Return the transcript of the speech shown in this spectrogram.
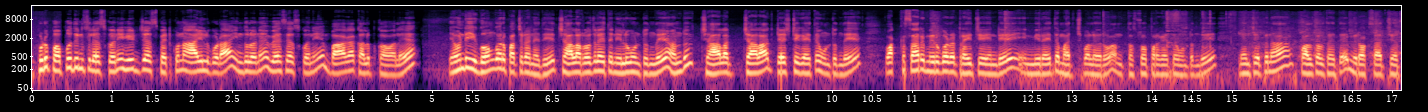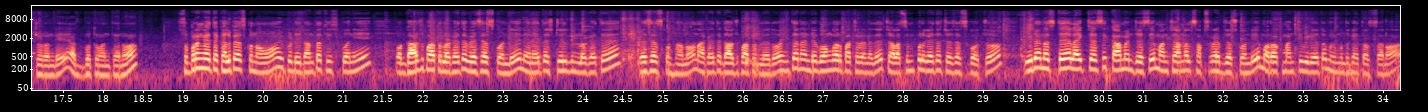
ఇప్పుడు పప్పు దినుసులు వేసుకొని హీట్ చేసి పెట్టుకున్న ఆయిల్ కూడా ఇందులోనే వేసేసుకొని బాగా కలుపుకోవాలి. ఏమండి ఈ గోంగూర పచ్చడి అనేది చాలా రోజులైతే నిలువ ఉంటుంది. అండ్ చాలా చాలా టేస్టీగా అయితే ఉంటుంది. ఒక్కసారి మీరు కూడా ట్రై చేయండి. మీరైతే మర్చిపోలేరు. అంత సూపర్గా అయితే ఉంటుంది. నేను చెప్పిన కొలతలతో అయితే మీరు ఒకసారి చేసి చూడండి. అద్భుతం అంతేనో. శుభ్రంగా అయితే కలిపేసుకున్నాము. ఇప్పుడు ఇదంతా తీసుకొని ఒక గాజు పాత్రలోకి అయితే వేసేసుకోండి. నేనైతే స్టీల్ గిన్నెలోకి అయితే వేసేసుకుంటున్నాను. నాకైతే గాజు పాత్ర లేదు. ఇంతేనండి గోంగూర పచ్చడి అనేది చాలా సింపుల్గా అయితే చేసేసుకోవచ్చు. వీడియో నచ్చితే లైక్ చేసి కామెంట్ చేసి మన ఛానల్ సబ్స్క్రైబ్ చేసుకోండి. మరొక మంచి వీడియోతో మీ ముందుకైతే వస్తాను.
